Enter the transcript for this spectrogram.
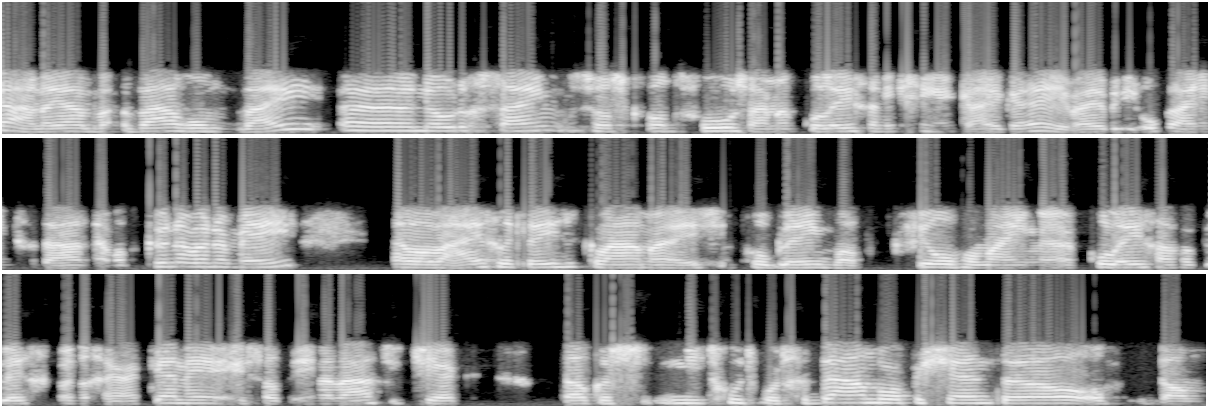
Ja, nou ja, waarom wij uh, nodig zijn. Zoals ik van tevoren zei, mijn collega en ik gingen kijken, hé, hey, wij hebben die opleiding gedaan en wat kunnen we ermee? En wat we eigenlijk tegenkwamen is het probleem wat veel van mijn uh, collega-verpleegkundigen herkennen, is dat de inhalatiecheck telkens niet goed wordt gedaan door patiënten of dan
